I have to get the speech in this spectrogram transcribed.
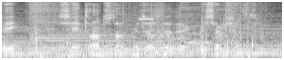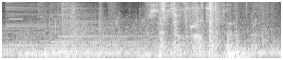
Fake şey taunt atmayacağız ya direkt 5'e 5 atacağım. İstersen taunt atarım da.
